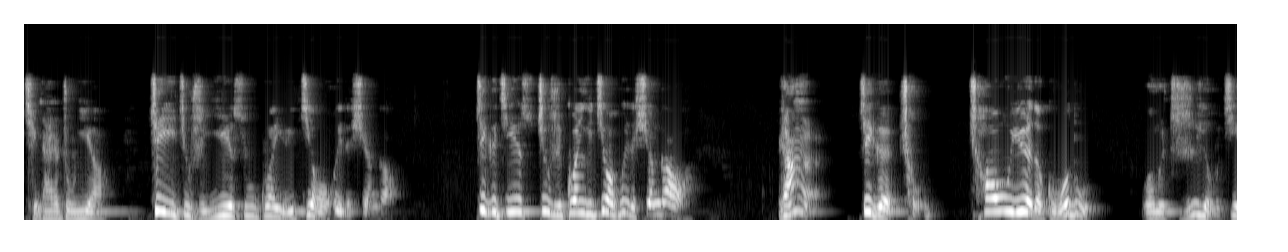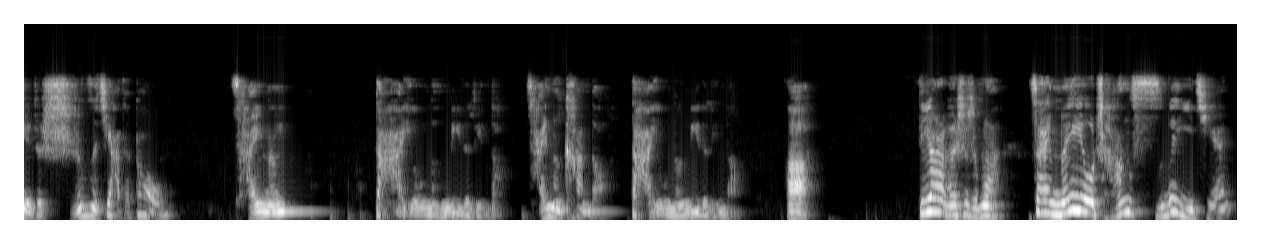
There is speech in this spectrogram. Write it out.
请大家注意啊，这就是耶稣关于教会的宣告，这个耶稣就是关于教会的宣告啊。然而，这个丑超越的国度，我们只有借着十字架的道路，才能大有能力的领导，才能看到大有能力的领导啊。第二个是什么呢？在没有尝死味以前，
